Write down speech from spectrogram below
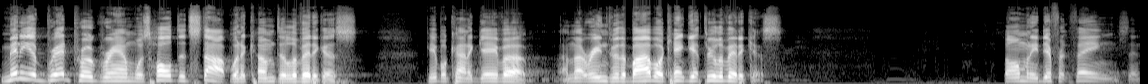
many a bread program was halted stop when it come to Leviticus. People kind of gave up. I'm not reading through the Bible. I can't get through Leviticus. So many different things and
